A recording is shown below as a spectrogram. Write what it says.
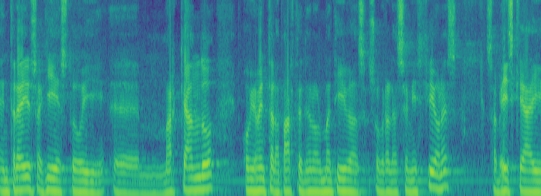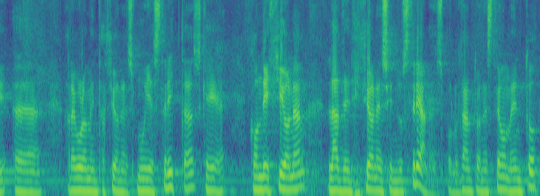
Entre ellos aquí estoy eh, marcando, obviamente, la parte de normativas sobre las emisiones. Sabéis que hay eh, regulamentaciones muy estrictas que condicionan las decisiones industriales. Por lo tanto, en este momento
